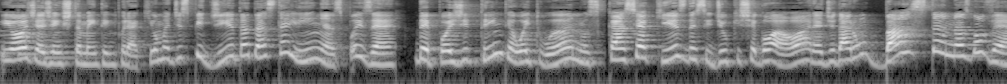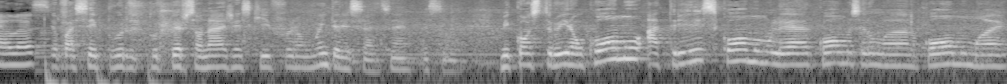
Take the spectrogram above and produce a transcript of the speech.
E hoje a gente também tem por aqui uma despedida das telinhas. Pois é, depois de 38 anos, Cássia Kiss decidiu que chegou a hora de dar um basta nas novelas. Eu passei por, por personagens que foram muito interessantes, né? Assim, me construíram como atriz, como mulher, como ser humano, como mãe.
